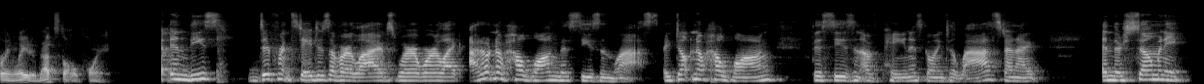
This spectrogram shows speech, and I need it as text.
later? That's the whole point. in these different stages of our lives where we're like, I don't know how long this season lasts. I don't know how long this season of pain is going to last. And I, and there's so many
